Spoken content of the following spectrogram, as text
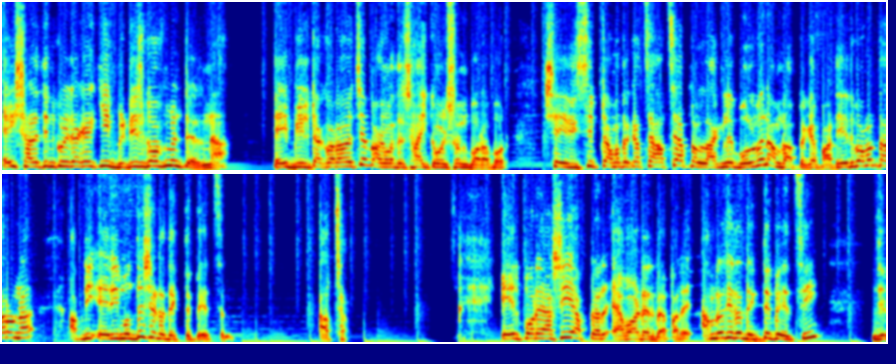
এই সাড়ে তিন কোটি টাকা কি ব্রিটিশ গভর্নমেন্টের না। এই বিলটা করা হয়েছে বাংলাদেশ হাই কমিশন বরাবর। সেই রিসিপ্ট আমাদের কাছে আছে, আপনার লাগলে বলবেন, আমরা আপনাকে পাঠিয়ে দেবো। আমার ধারণা, আপনি এরই মধ্যে সেটা দেখতে পেয়েছেন। আচ্ছা। এরপরে আসি আপনার অ্যাওয়ার্ডের ব্যাপারে। আমরা যেটা দেখতে পেয়েছি যে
